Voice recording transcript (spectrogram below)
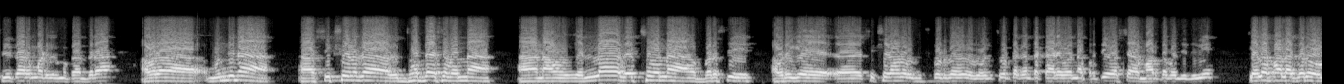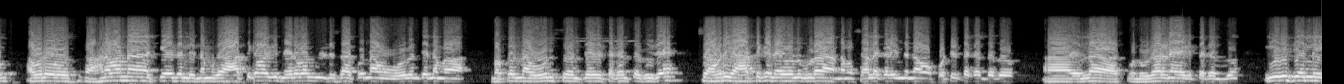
ಸ್ವೀಕಾರ ಮಾಡೋದ್ರ ಮುಖಾಂತರ ಅವರ ಮುಂದಿನ ಶಿಕ್ಷಣದ ವಿದ್ಯಾಭ್ಯಾಸವನ್ನ ನಾವು ಎಲ್ಲಾ ವೆಚ್ಚವನ್ನ ಭರಿಸಿ ಅವರಿಗೆ ಶಿಕ್ಷಣವನ್ನು ಒದಗಿಸಿಕೊಡ ಒದಗಿಸಿಕೊಡ್ತಕ್ಕಂಥ ಕಾರ್ಯವನ್ನ ಪ್ರತಿ ವರ್ಷ ಮಾಡ್ತಾ ಬಂದಿದ್ವಿ ಕೆಲ ಪಾಲಕರು ಅವರು ಹಣವನ್ನ ಕೇಳಿದಲ್ಲಿ ನಮ್ಗೆ ಆರ್ಥಿಕವಾಗಿ ನೆರವನ್ನು ನೀಡಿ ಸಾಕು, ನಾವು ಓದಂತೆ ನಮ್ಮ ಮಕ್ಕಳನ್ನ ಓದಿಸುವಂತೆ ಇರ್ತಕ್ಕಂಥದ್ದು ಇದೆ. ಸೊ ಅವರಿಗೆ ಆರ್ಥಿಕ ನೆರವನ್ನು ಕೂಡ ನಮ್ಮ ಶಾಲೆ ಕಡೆಯಿಂದ ನಾವು ಕೊಟ್ಟಿರ್ತಕ್ಕಂಥದ್ದು ಎಲ್ಲ ಒಂದು ಉದಾಹರಣೆ ಆಗಿರ್ತಕ್ಕಂಥದ್ದು. ಈ ರೀತಿಯಲ್ಲಿ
